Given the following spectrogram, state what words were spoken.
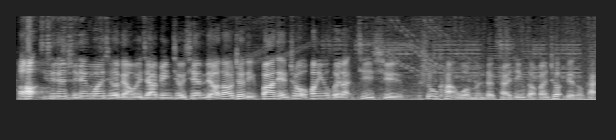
好，今天时间关系和两位嘉宾就先聊到这里，八点之后欢迎回来继续收看我们的财经早班车，别走开。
